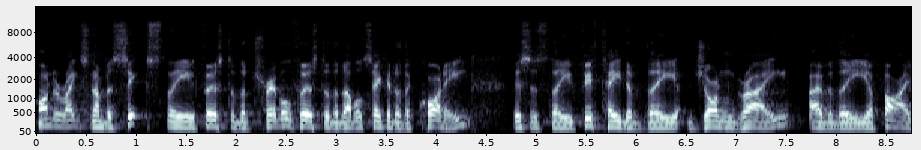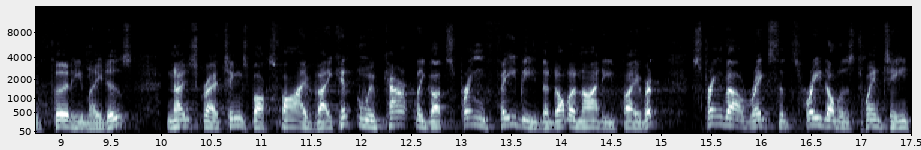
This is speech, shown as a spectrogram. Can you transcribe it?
On to race number six, the first of the treble, first of the double, second of the quaddy. This is the fifth heat of the John Gray over the uh, 530 metres. No scratchings, box five vacant. And we've currently got Spring Phoebe, the $1.90 favourite, Springvale Rex at $3.20,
